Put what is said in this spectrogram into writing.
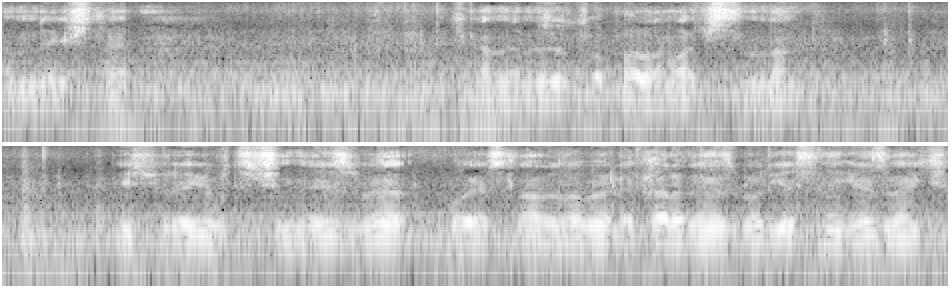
hem de işte kendimizi toparlama açısından bir süre yurt içindeyiz ve bu esnada da böyle Karadeniz bölgesini gezmek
